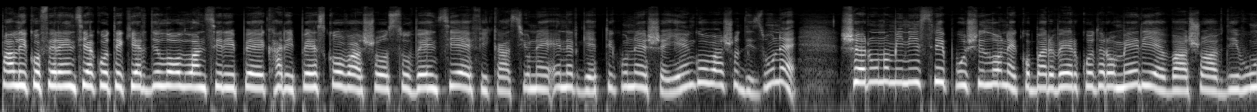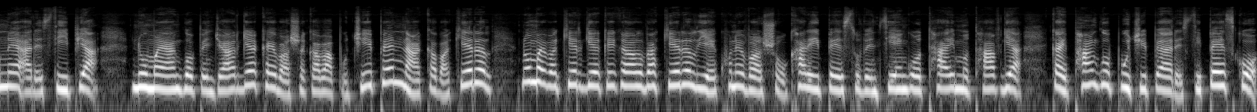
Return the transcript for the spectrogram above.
Pali konferencija kot je kjerdilo lansiri pe Karipeskova šo subvenție efikasjune energetikune și jengova šo dizune, šer uno ministri pușilo neko barver kot romerie vașo avdivune arestipia. Numai anglo penjargia kai vașa kava pucipen na kava kerel, numai va kergia kai kava kerel je kune vașo subvenție engo tai mutavgia kai panglo pucipe arestipesko,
